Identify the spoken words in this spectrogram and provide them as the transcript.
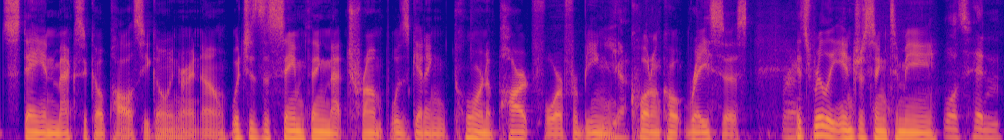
stay in Mexico policy going right now, which is the same thing that Trump was getting torn apart for for being Yeah. quote unquote racist. It's really interesting to me. Well, it's hidden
